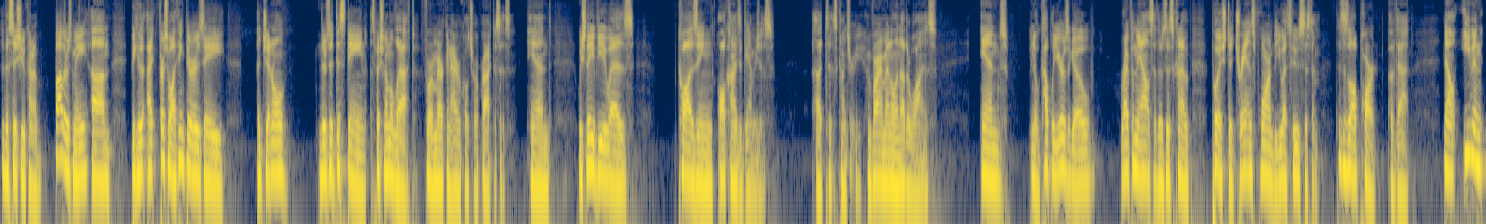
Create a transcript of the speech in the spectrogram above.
this issue kind of bothers me um, because, I, first of all, I think there is a, a general, there's a disdain, especially on the left, for American agricultural practices, and which they view as causing all kinds of damages uh, to this country, environmental and otherwise. And you know, a couple years ago, right from the outset, there was this kind of push to transform the U.S. food system. This is all part of that. Now, even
